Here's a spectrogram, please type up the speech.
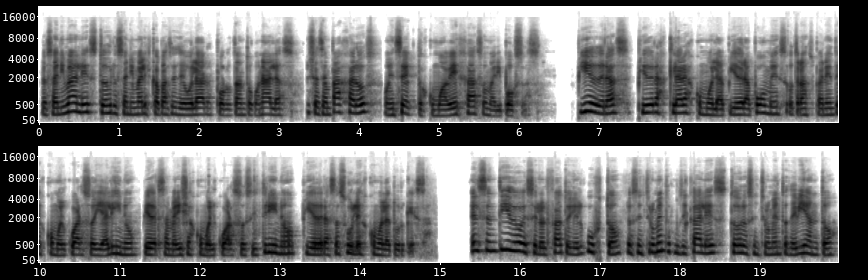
Los animales, todos los animales capaces de volar, por lo tanto con alas, ya sean pájaros o insectos como abejas o mariposas. Piedras, piedras claras como la piedra pómez o transparentes como el cuarzo hialino, piedras amarillas como el cuarzo citrino, piedras azules como la turquesa. El sentido es el olfato y el gusto, los instrumentos musicales, todos los instrumentos de viento,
